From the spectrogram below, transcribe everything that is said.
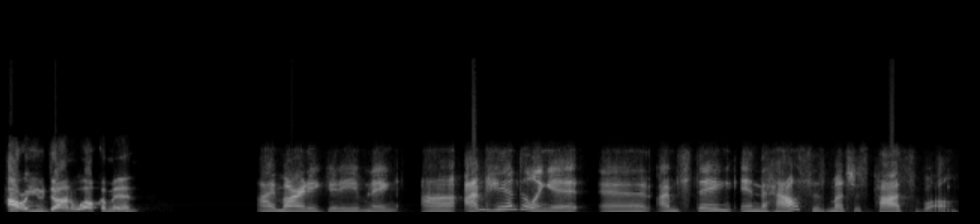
How are you, Dawn? Welcome in. Hi, Marty. Good evening. Uh, I'm handling it, and I'm staying in the house as much as possible.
